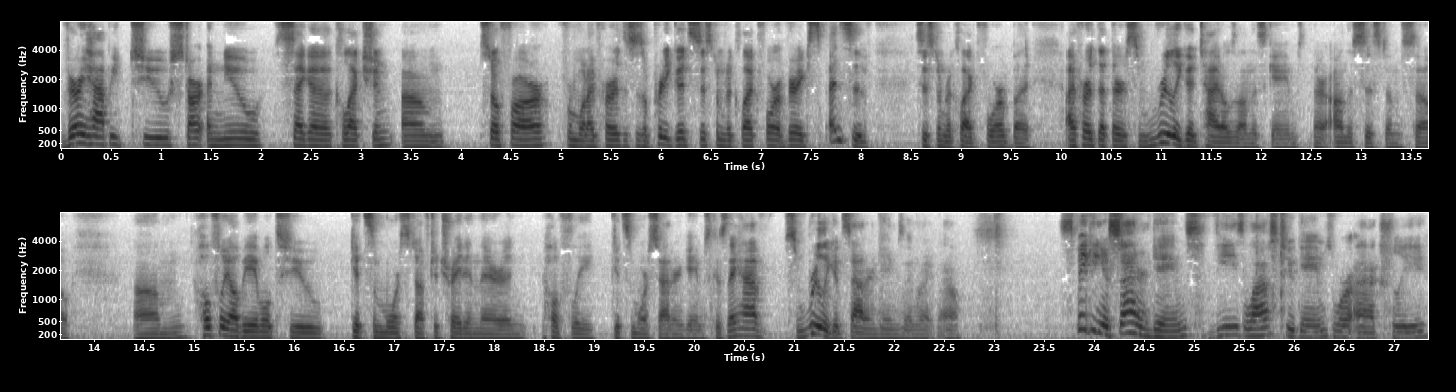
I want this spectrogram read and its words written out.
very happy to start a new Sega collection. Um, so far, from what I've heard, this is a pretty good system to collect for, a very expensive system to collect for, but I've heard that there's some really good titles on this game, or on the system, so um, hopefully I'll be able to get some more stuff to trade in there and hopefully get some more Saturn games, because they have some really good Saturn games in right now. Speaking of Saturn games, these last two games were actually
